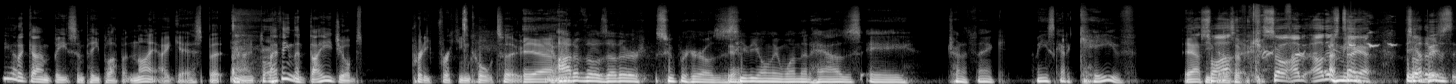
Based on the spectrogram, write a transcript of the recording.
you got to go and beat some people up at night, I guess. But you know, I think the day job's pretty freaking cool too. Yeah. You know? Out of those other superheroes, is Yeah. he the only one that has a? I'm trying to think. I mean, he's got a cave. Yeah, so I'll, does have a- so I'll, I'll I just mean, tell you. the So, others, I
